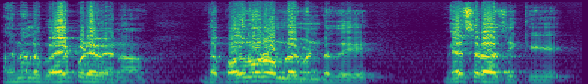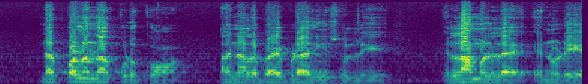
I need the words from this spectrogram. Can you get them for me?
அதனால் பயப்பட வேணாம். இந்த பதினோராம் இடம்ன்றது மேசராசிக்கு நற்பலன் தான் கொடுக்கும். அதனால் பயப்படாதீங்கன்னு சொல்லி எல்லாமல்ல என்னுடைய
